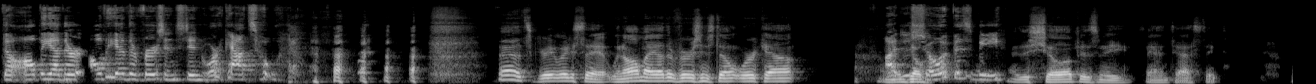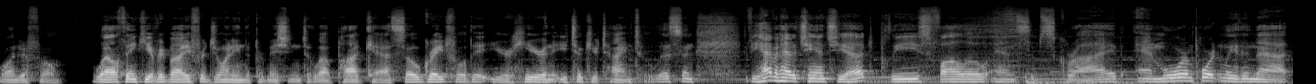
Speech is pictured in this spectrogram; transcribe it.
The, all the other all the other versions didn't work out so well. That's a great way to say it. When all my other versions don't work out, I just go, show up as me. I just show up as me. Fantastic. Wonderful. Well, thank you everybody for joining the Permission to Love podcast. So grateful that you're here and that you took your time to listen. If you haven't had a chance yet, please follow and subscribe. And more importantly than that,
